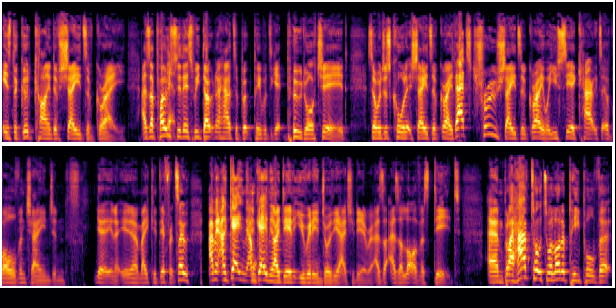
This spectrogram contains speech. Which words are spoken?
is the good kind of shades of grey. As opposed yes. to this, we don't know how to book people to get booed or cheered, so we'll just call it shades of grey. That's true shades of grey, where you see a character evolve and change and yeah, you know, you know, make a difference. So, I mean, I'm getting, I'm getting the idea that you really enjoy the Attitude Era, as as a lot of us did. Um, but I have talked to a lot of people that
